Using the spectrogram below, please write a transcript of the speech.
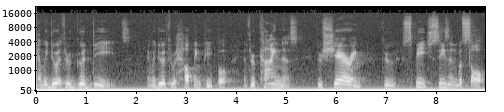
And we do it through good deeds. And we do it through helping people and through kindness, through sharing, through speech seasoned with salt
